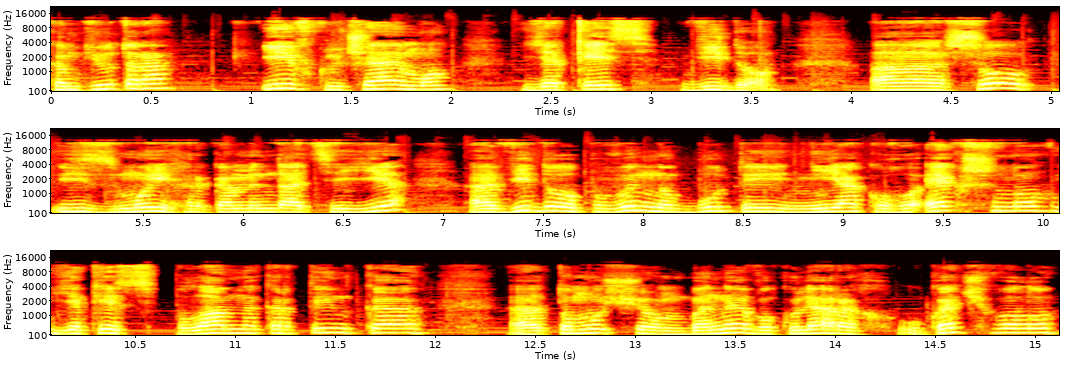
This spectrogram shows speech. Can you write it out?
комп'ютера і включаємо якесь відео. Що із моїх рекомендацій є? Відео повинно бути ніякого екшену, якась плавна картинка, тому що мене в окулярах укачувало,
